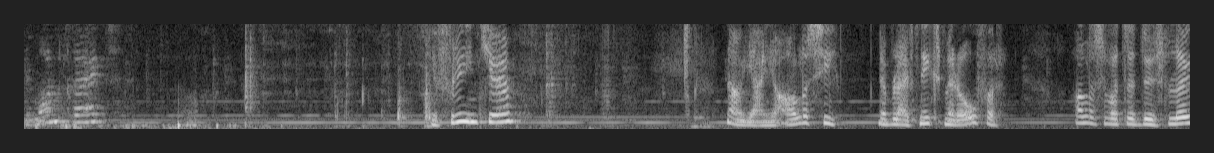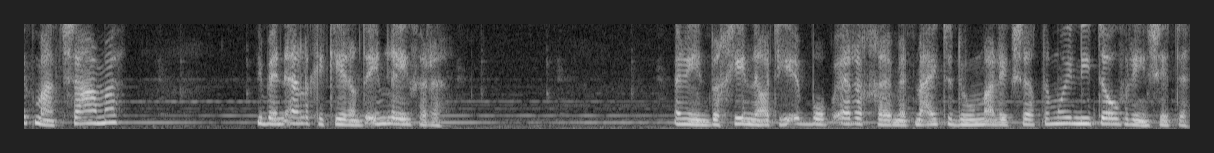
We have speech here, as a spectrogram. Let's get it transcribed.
je man kwijt. Je vriendje. Nou ja, je alles zie. Er blijft niks meer over. Alles wat het dus leuk maakt samen. Je bent elke keer aan het inleveren. En in het begin had hij Bob erg eh, met mij te doen, maar ik zeg, daar moet je niet overin zitten.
